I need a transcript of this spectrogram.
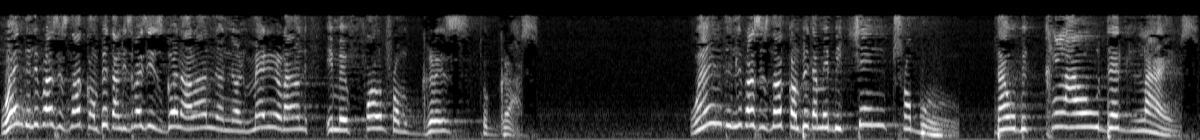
When deliverance is not complete and this person is going around on a merry-round, it may fall from grace to grass. When deliverance is not complete, there may be chain trouble. There will be clouded lives.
